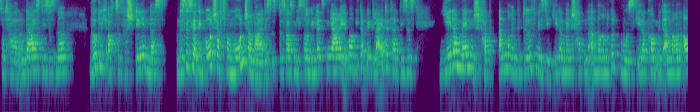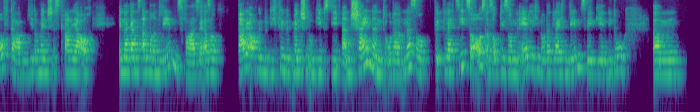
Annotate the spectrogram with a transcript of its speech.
total. Und da ist dieses, ne, wirklich auch zu verstehen, dass, und das ist ja die Botschaft vom Mondjournal, das ist das, was mich so die letzten Jahre immer wieder begleitet hat, dieses, jeder Mensch hat andere Bedürfnisse, jeder Mensch hat einen anderen Rhythmus, jeder kommt mit anderen Aufgaben, jeder Mensch ist gerade ja auch in einer ganz anderen Lebensphase. Also gerade auch wenn du dich viel mit Menschen umgibst, die anscheinend oder ne, so, vielleicht sieht es so aus, als ob die so einen ähnlichen oder gleichen Lebensweg gehen wie du. Ähm,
